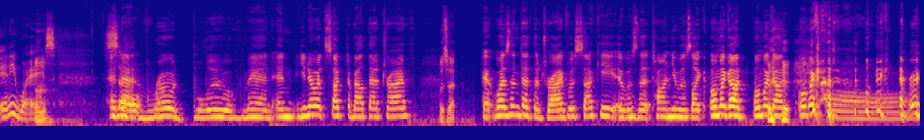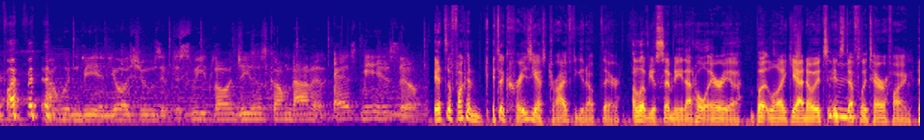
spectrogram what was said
anyways." Uh. And so that road blew, man. And you know what sucked about that drive? What's that? It wasn't that the drive was sucky. It was that Tanya was like, "Oh my god, oh my god, oh my god," like every five minutes. I wouldn't be in your shoes if the sweet Lord Jesus come down and asked me himself. It's a fucking it's a crazy ass drive to get up there. I love Yosemite, that whole area. But like, yeah, no, it's it's mm-hmm. definitely terrifying.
